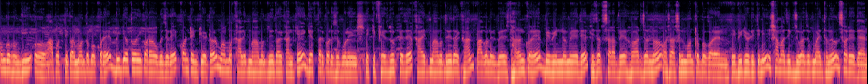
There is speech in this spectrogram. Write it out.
অঙ্গভঙ্গি ও আপত্তিকর মন্তব্য করে ভিডিও তৈরি করার অভিযোগে কন্টেন্ট ক্রিয়েটর মোহাম্মদ খালিদ মাহমুদ হৃদয় খানকে গ্রেফতার করেছে পুলিশ। একটি ফেসবুক পেজে খালিদ মাহমুদ হৃদয় খান পাগলের বেশ ধারণ করে বিভিন্ন মেয়েদের হিজাব ছাড়া বের হওয়ার জন্য অশ্লীল মন্তব্য করেন। এই ভিডিওটি তিনি সামাজিক যোগাযোগ মাধ্যমেও ছড়িয়ে দেন।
